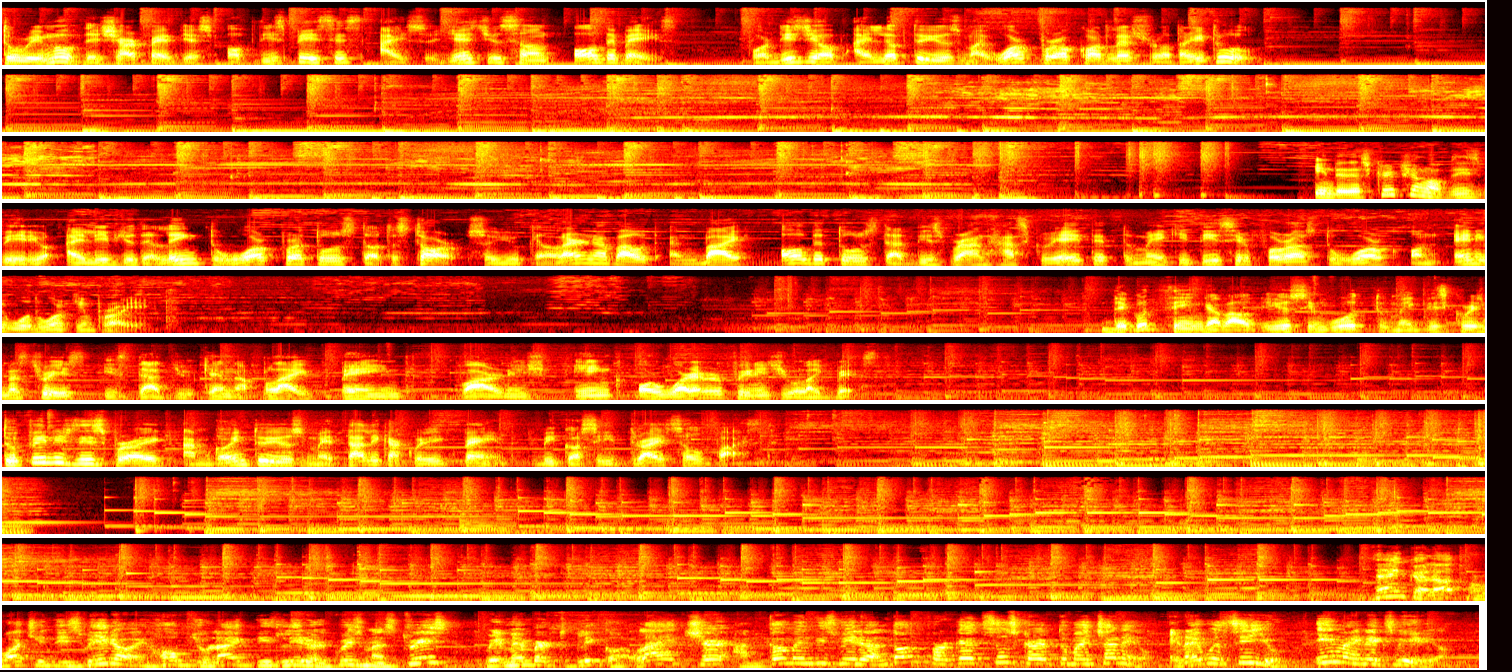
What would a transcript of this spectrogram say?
To remove the sharp edges of these pieces, I suggest you sand all the base. For this job, I love to use my WorkPro cordless rotary tool. In the description of this video, I leave you the link to workprotools.store so you can learn about and buy all the tools that this brand has created to make it easier for us to work on any woodworking project. The good thing about using wood to make these Christmas trees is that you can apply paint, varnish, ink or whatever finish you like best. To finish this project, I'm going to use metallic acrylic paint because it dries so fast. Thank you a lot for watching this video. I hope you like these little Christmas trees. Remember to click on like, share and comment this video and don't forget subscribe to my channel. And I will see you in my next video.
